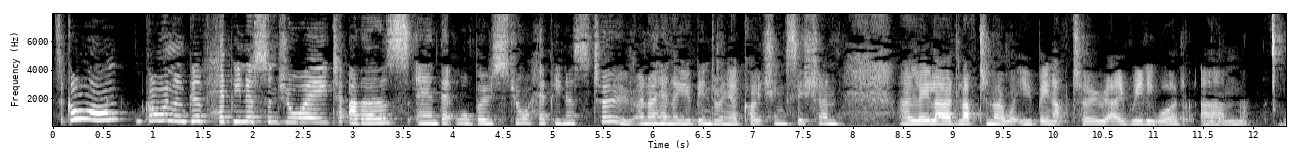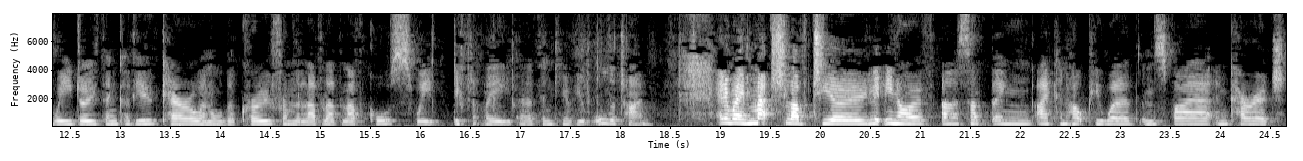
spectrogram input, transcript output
So go on, go on and give happiness and joy to others, and that will boost your happiness too. I know, Hannah, you've been doing a coaching session. Uh, Leela, I'd love to know what you've been up to. I really would. Um, we do think of you, Carol and all the crew from the Love, Love, Love course. We definitely are thinking of you all the time. Anyway, much love to you. Let me know if uh, something I can help you with, inspire, encourage.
